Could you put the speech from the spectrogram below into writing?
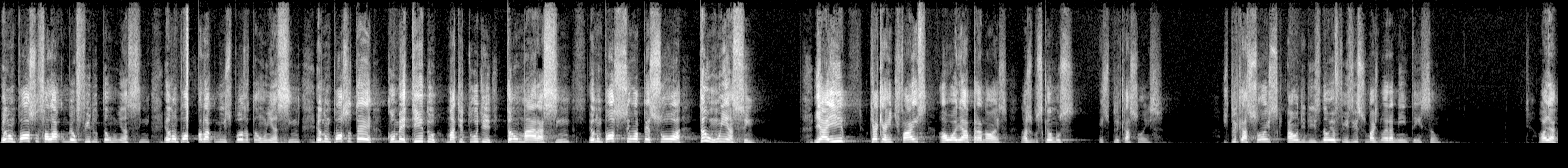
Eu não posso falar com meu filho tão ruim assim. Eu não posso falar com minha esposa tão ruim assim. Eu não posso ter cometido uma atitude tão má assim. Eu não posso ser uma pessoa tão ruim assim. E aí, o que é que a gente faz? Ao olhar para nós, nós buscamos explicações. Explicações aonde diz: "Não, eu fiz isso, mas não era a minha intenção". Olha,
